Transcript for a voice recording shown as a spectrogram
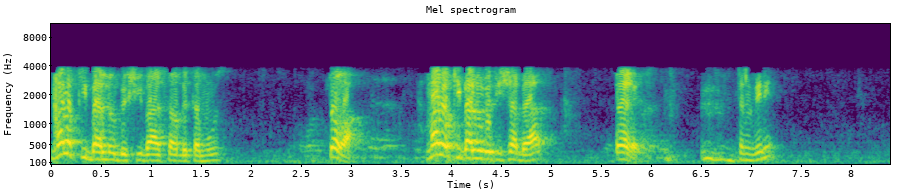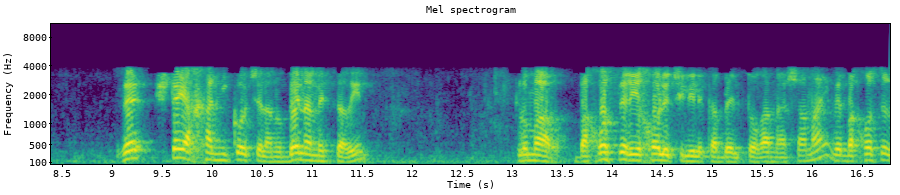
מה לא קיבלנו ב-17 בתמוז? תורה. מה לא קיבלנו בתשעה באב? ארץ. אתם מבינים? זה שתי החניקות שלנו בין המסרים כלומר, בחוסר יכולת שלי לקבל תורה מהשמיים ובחוסר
